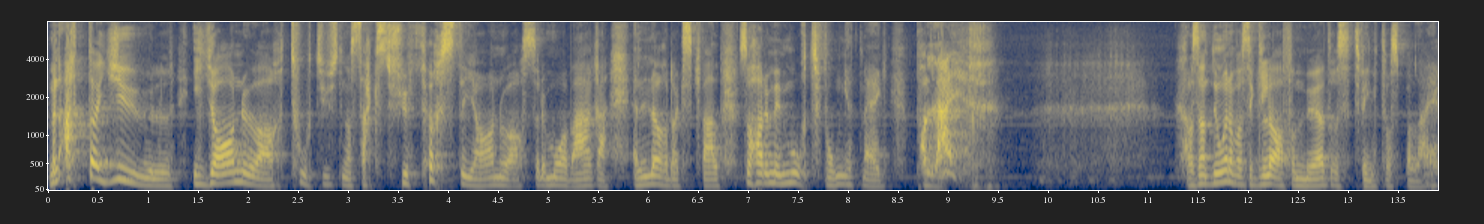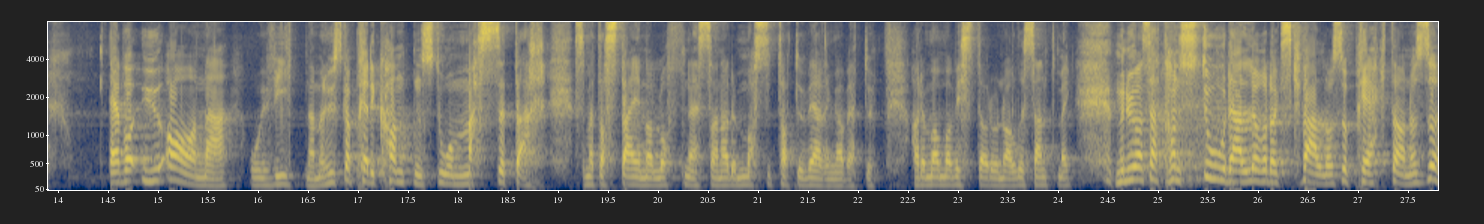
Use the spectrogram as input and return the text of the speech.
Men etter jul i januar 2006, 21. januar, så det må være, en lørdagskveld, så hadde min mor tvunget meg på leir. Og noen av oss er glad for mødre som tvingte oss på leir. Jeg var uane og uvitende. Men husker predikanten sto og messet der, som heter Steinar Lofnes. Han hadde masse tatoveringer. vet du. Hadde mamma visst det, hadde hun aldri sendt meg. Men uansett, han sto der lørdagskveld, og så prekte han. Og så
